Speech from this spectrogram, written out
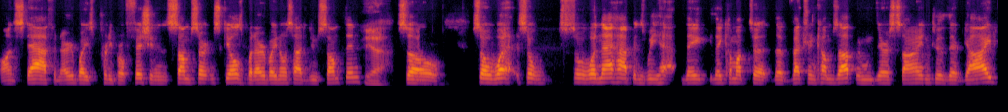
on staff and everybody's pretty proficient in some certain skills but everybody knows how to do something Yeah. so so what so so when that happens, we have they they come up to the veteran comes up and they're assigned to their guide,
